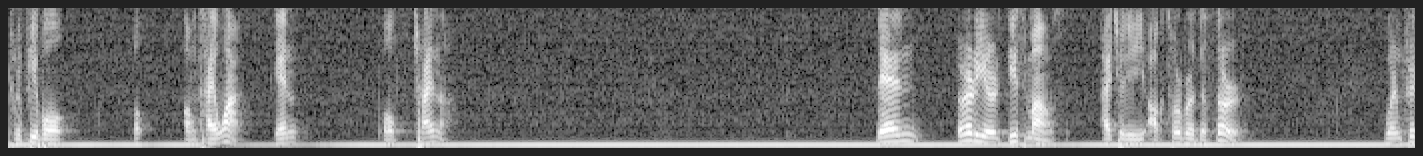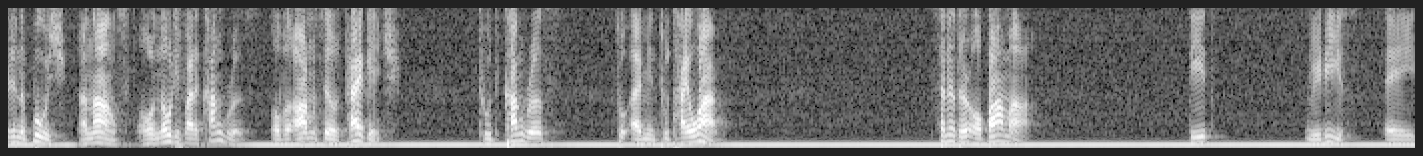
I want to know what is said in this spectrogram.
to the people on Taiwan and of China. Then earlier this month, actually October the 3rd, when President Bush announced or notified Congress of an arms sales package to Congress, to, I mean to Taiwan, Senator Obama did release a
